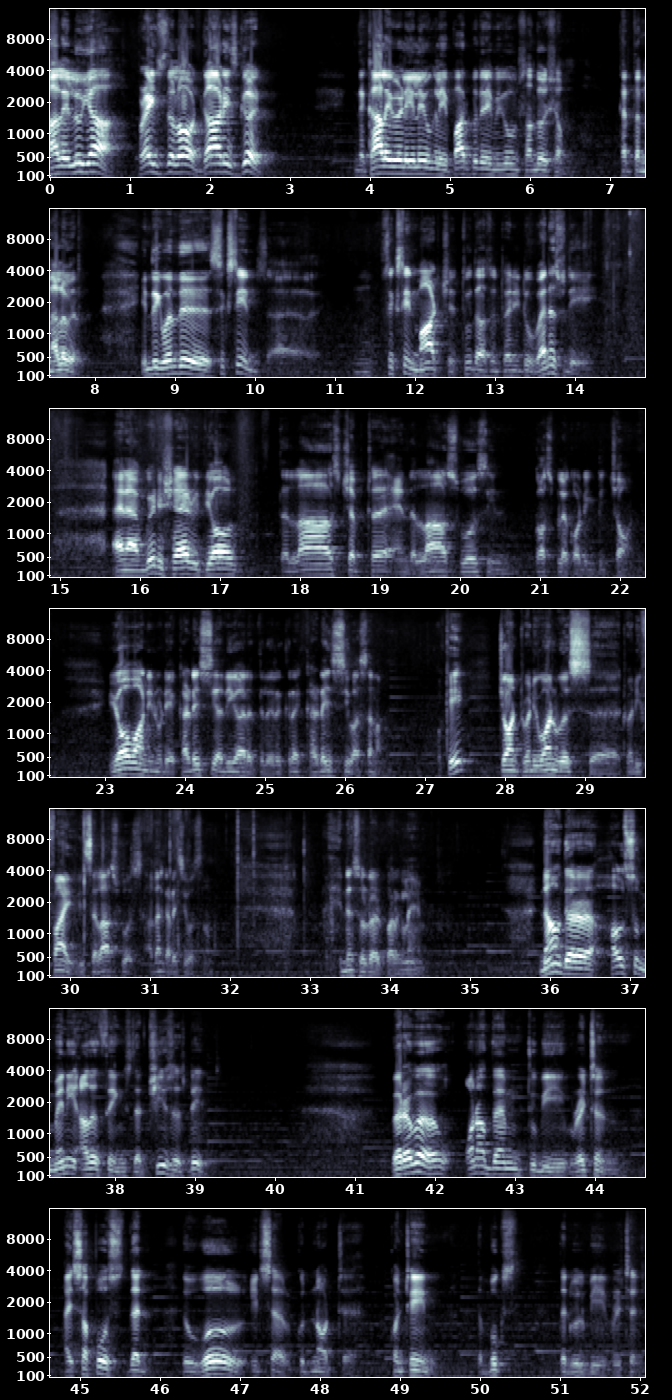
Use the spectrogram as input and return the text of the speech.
Hallelujah praise the Lord God is good இந்த காலை வேளையிலே உங்களை பார்ப்பதிலே மிகவும் சந்தோஷம். கர்த்த நல்லவர். இன்றைக்கு வந்து sixteen sixteen March two thousand twenty two Wednesday and I am going to share with you the last chapter and the last verse in gospel according to John யோவானினுடைய கடைசி அதிகாரத்தில் இருக்கிற கடைசி வசனம். Okay John twenty one verse twenty five it's the last verse அதான் கடைசி வசனம் என்ன சொல்கிறார் பாருங்களேன் Now there are also many other things that Jesus did. Wherever one of them to be written, I suppose that the world itself could not uh, contain the books that will be written.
